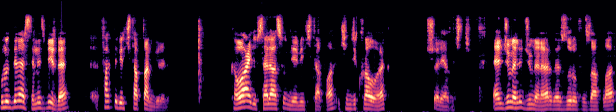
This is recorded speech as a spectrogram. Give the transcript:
Bunu dilerseniz bir de e, farklı bir kitaptan görelim. Kavaidü Selasun diye bir kitap var. İkinci kural olarak şöyle yazmıştır. El cümleli cümleler ve zurufu zaflar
